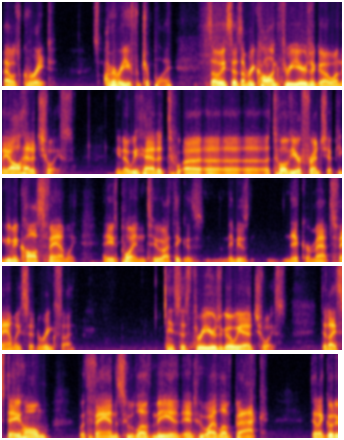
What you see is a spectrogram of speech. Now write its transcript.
That was great. So I remember you from AAA. So he says, I'm recalling three years ago when they all had a choice. You know, we had a tw- uh, uh, uh, a 12 year friendship. You can even call us family. And he's pointing to, I think is maybe his Nick or Matt's family sitting ringside. And he says, Three years ago, we had a choice. Did I stay home with fans who love me and, and who I love back? Did I go to,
